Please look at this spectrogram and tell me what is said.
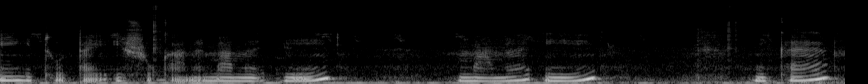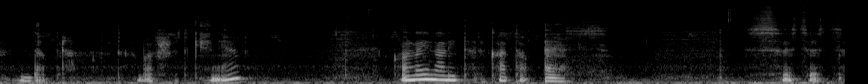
I tutaj i szukamy. Mamy I. Mamy I. Nikę. Dobra. To chyba wszystkie, nie? Kolejna literka to S. S, S, S.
